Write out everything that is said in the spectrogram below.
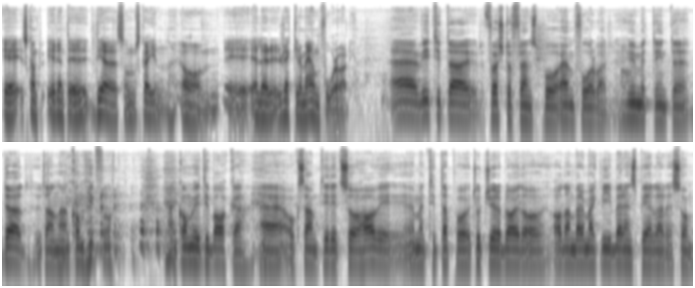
Är det inte det som ska in? Ja, eller räcker det med en forward? Eh, vi tittar först och främst på en forward. Ja. Humet är inte död, utan han kommer ju, få, han kommer ju tillbaka. Eh, och samtidigt så har vi, men titta på Ciuci gör det bra idag. Adam Bergmark Wiberg en spelare som,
